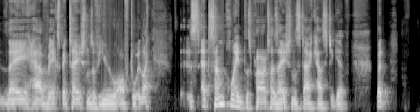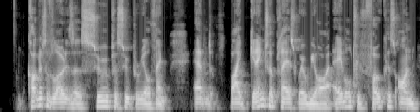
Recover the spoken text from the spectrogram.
they have expectations of you after. Like at some point, this prioritization stack has to give. But cognitive load is a super, super real thing. And by getting to a place where we are able to focus on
